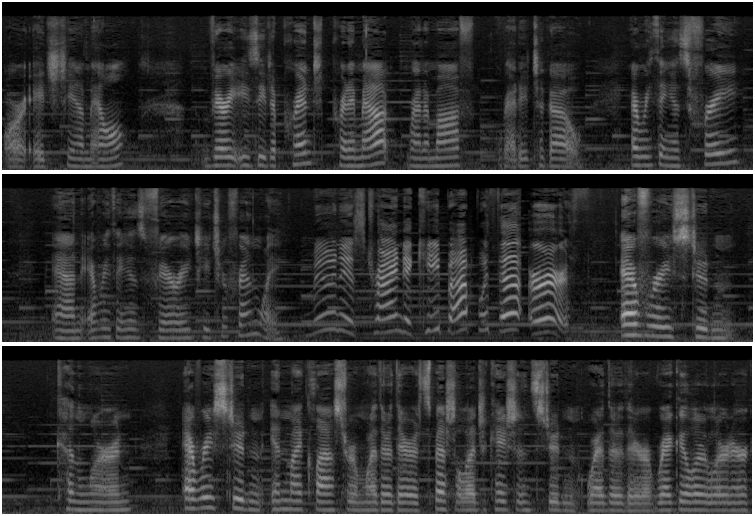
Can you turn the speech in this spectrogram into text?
or HTML. Very easy to print, print them out, run them off, ready to go. Everything is free and everything is very teacher friendly. Moon is trying to keep up with the earth. Every student can learn. Every student in my classroom, whether they're a special education student, whether they're a regular learner,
